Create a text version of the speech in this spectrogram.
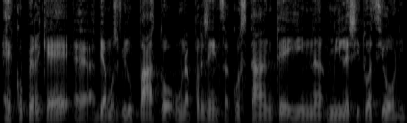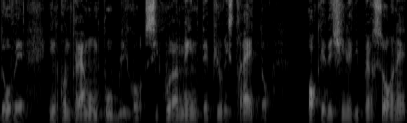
Ecco perché eh, abbiamo sviluppato una presenza costante in mille situazioni dove incontriamo un pubblico sicuramente più ristretto, poche decine di persone,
